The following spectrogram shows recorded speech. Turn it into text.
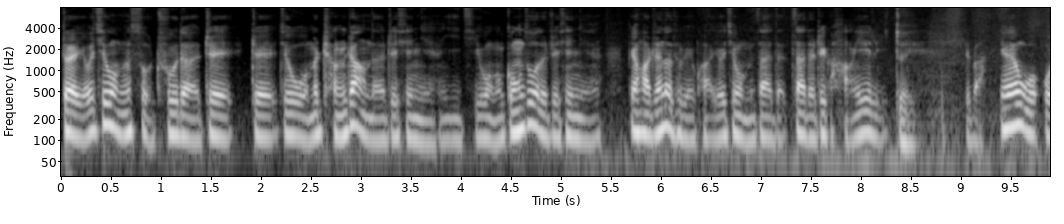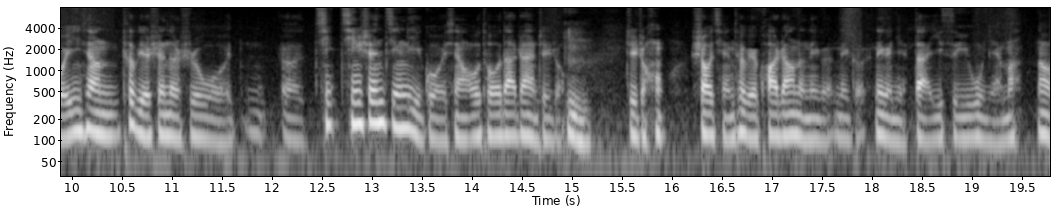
对，尤其我们所处的这这就我们成长的这些年，以及我们工作的这些年，变化真的特别快。尤其我们在的在的这个行业里，对，对吧？因为我我印象特别深的是我，嗯呃亲亲身经历过像 O to O 大战这种嗯这种 烧钱特别夸张的那个那个那个年代，一四一五年嘛。那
